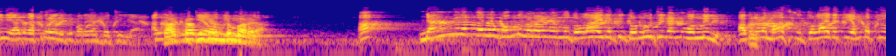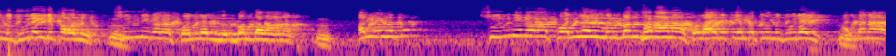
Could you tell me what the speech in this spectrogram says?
ഇനി അതിനപ്പുറം എനിക്ക് പറയാൻ പറ്റില്ല. അങ്ങനെ ആ ഞങ്ങളെ തന്നെ കൊന്നു കളയണമെന്ന് തൊള്ളായിരത്തി തൊണ്ണൂറ്റി രണ്ട് ഒന്നിൽ അവരുടെ മാസം തൊള്ളായിരത്തി എൺപത്തി ഒന്ന് ജൂലൈയിൽ പറഞ്ഞു സുന്നികളെ കൊല്ലൽ നിർബന്ധമാണ്. അറിയാവുന്നത്? സുന്നികളെ കൊല്ലൽ നിർബന്ധമാണ് തൊള്ളായിരത്തി എൺപത്തി ഒന്ന് ജൂലൈ അൽബനാർ.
